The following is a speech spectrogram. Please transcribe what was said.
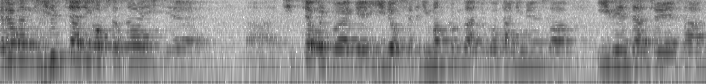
여러분 일자리가 없어서 예, 어, 직장을 구하기 위해 이력서를 이만큼 가지고 다니면서 이 회사 저 회사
